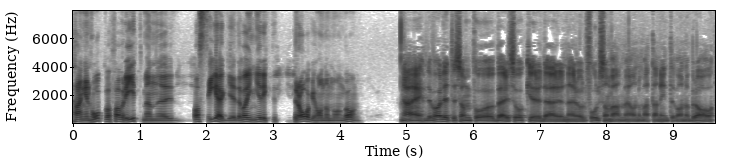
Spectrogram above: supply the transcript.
Tangenhop var favorit, men eh, var seg. Det var inget riktigt drag i honom någon gång. Nej, det var lite som på Bergsåker där när Ulf Olsson vann med honom, att han inte var något bra. Och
